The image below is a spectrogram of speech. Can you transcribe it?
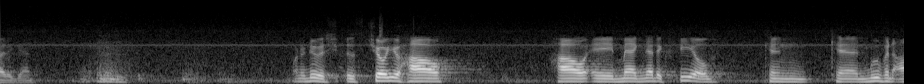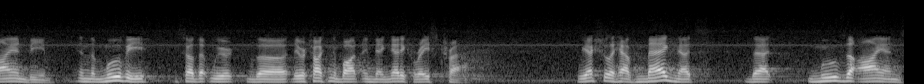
Died again. what I want to do is, is show you how, how a magnetic field can, can move an ion beam. In the movie, saw that we were, the, they were talking about a magnetic racetrack. we actually have magnets that move the ions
